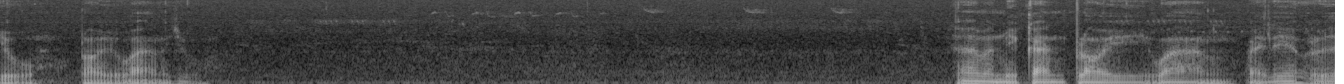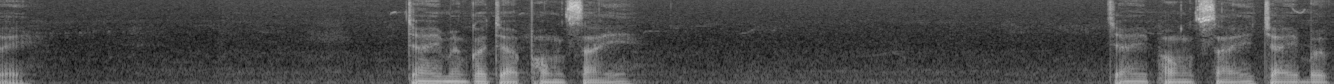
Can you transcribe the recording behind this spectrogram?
อยู่ ปล่อยวางอยู่ถ้ามันมีการปล่อยวางไปเรื่อยๆ ใจมันก็จะผ่องใส ใจผ่องใสใจเบิก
